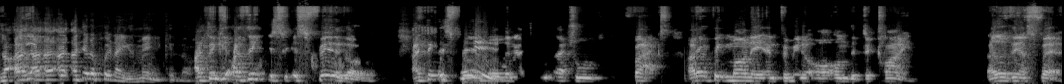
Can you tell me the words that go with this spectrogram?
no, I, I, I, I get the point that he's making though. I think I think it's, it's fair though. I think it's more than actual, actual facts. I don't think Mane and Firmino are on the decline. I don't think that's fair.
